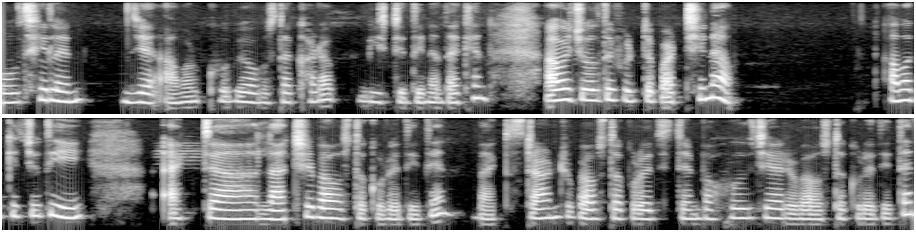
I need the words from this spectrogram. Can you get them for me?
বলছিলেন যে, আমার খুবই অবস্থা খারাপ, বৃষ্টির দিনে দেখেন, আমি চলতে ফিরতে পারছি না। আমাকে যদি একটা লাঠির ব্যবস্থা করে দিতেন বা একটা স্ট্যান্ডের ব্যবস্থা করে দিতেন বা হুইল চেয়ারের ব্যবস্থা করে দিতেন,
